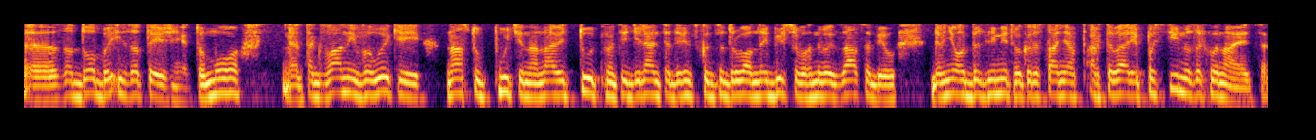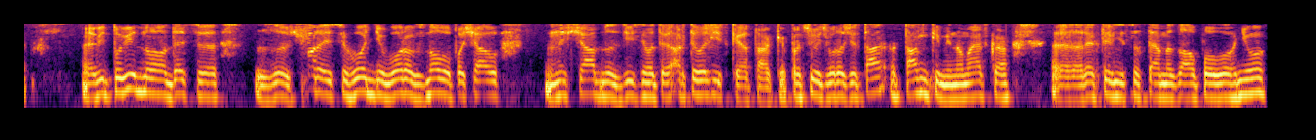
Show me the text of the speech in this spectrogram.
е, за доби і за тижні. Тому так званий великий наступ Путіна навіть тут, на цій ділянці, де він сконцентрував найбільше вогневих засобів, де в нього безліміт використання артилерії постійно захлинається. Відповідно, десь з вчора і сьогодні ворог знову почав нещадно здійснювати артилерійські атаки. Працюють ворожі танки, мінометка, е, реактивні системи залпового вогню.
